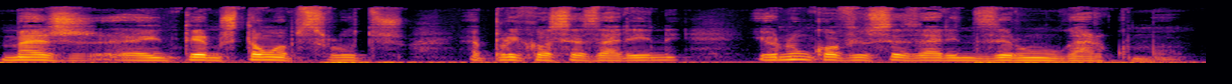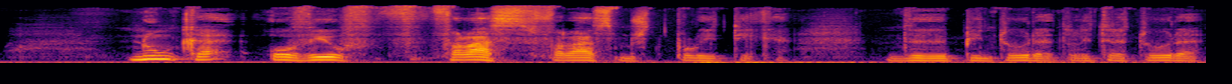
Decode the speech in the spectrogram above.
mas eh, em termos tão absolutos, aplico ao Cesarini. Eu nunca ouvi o Cesarini dizer um lugar comum nunca ouviu falasse, falássemos de política, de pintura, de literatura,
